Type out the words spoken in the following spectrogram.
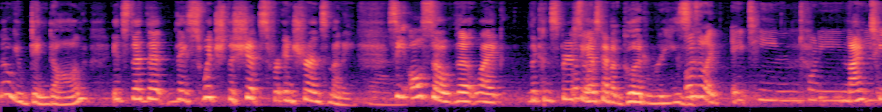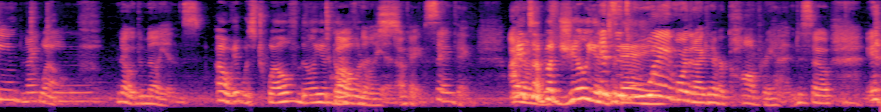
No, you ding dong. It's that that they switched the ships for insurance money. Yeah. See, also the like the conspiracy Was it has to have a good reason. What was reason. it like 18, 20? 1912. 19 No, the millions. Oh, it was twelve million dollars. million. Okay, same thing. I It's a understand. bajillion It's, today. it's way more than I could ever comprehend. So, you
